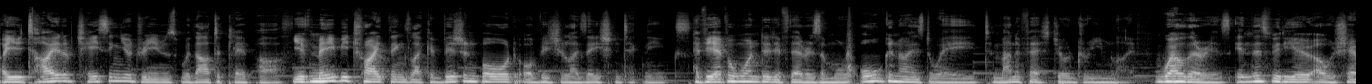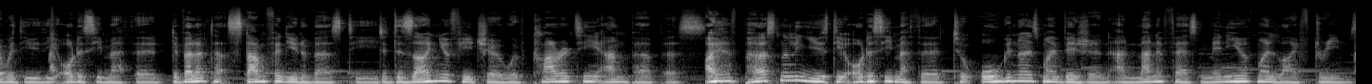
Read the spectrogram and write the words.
Are you tired of chasing your dreams without a clear path? You've maybe tried things like a vision board or visualization techniques. Have you ever wondered if there is a more organized way to manifest your dream life? Well, there is. In this video, I will share with you the Odyssey method developed at Stanford University to design your future with clarity and purpose. I have personally used the Odyssey method to organize my vision and manifest many of my life dreams,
